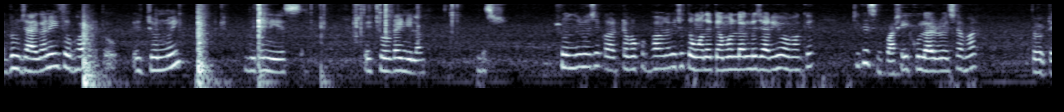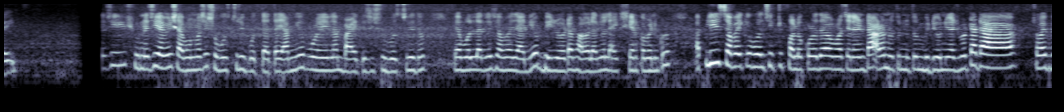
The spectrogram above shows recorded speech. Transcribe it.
একদম জায়গা নেই তো ঘরে, তো এর জন্যই দুটো নিয়ে এসছে। এই ছোটোটাই নিলাম। বেশ, সুন্দর হয়েছে কালারটা, আমার খুব ভালো লেগেছে। তোমাদের কেমন লাগলে জানিও আমাকে, ঠিক আছে? পাশেই কুলার রয়েছে আমার, তো ওটাই শুনেছি আমি শ্রাবণ মাসে সবুজ চুরি পরতে হয়, তাই আমিও পড়ে নিলাম বাড়িতে এসে সবুজ চুরি তো। কেমন লাগলে সবাই জানিও ভিডিওটা ভালো লাগলে লাইক শেয়ার কমেন্ট করো। আর প্লিজ সবাইকে বলছি একটু ফলো করে দেওয়া আমার চ্যানেলটা আরও নতুন নতুন ভিডিও নিয়ে আসব। টাটা! সবাই ভালো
